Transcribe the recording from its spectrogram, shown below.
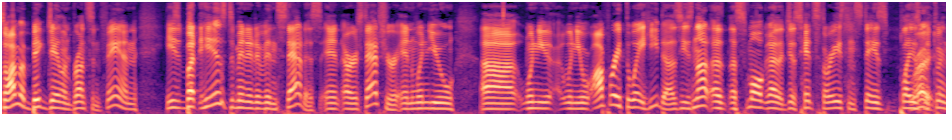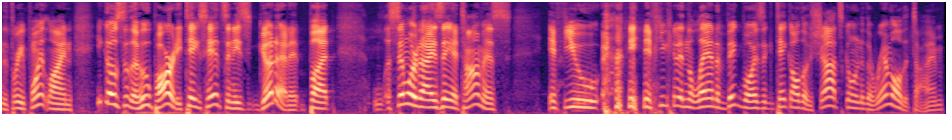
so I'm a big Jalen Brunson fan. He's but he is diminutive in status and or stature, and when you uh, when you when you operate the way he does, he's not a, a small guy that just hits threes and stays plays Right. between the three point line. He goes to the hoop hard. He takes hits and he's good at it, but similar to Isaiah Thomas, if you I mean, if you get in the land of big boys that can take all those shots going to the rim all the time,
